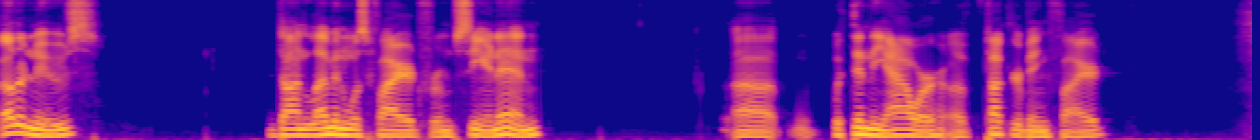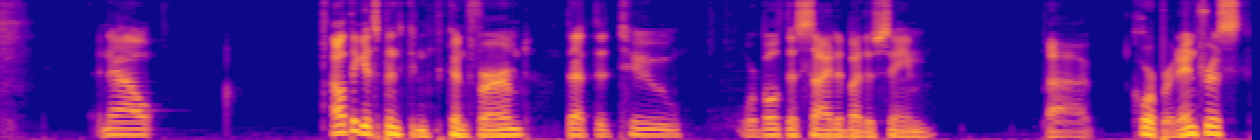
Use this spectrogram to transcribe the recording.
other news Don Lemon was fired from CNN uh, within the hour of Tucker being fired. Now, I don't think it's been con- confirmed that the two were both decided by the same uh, corporate interest,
